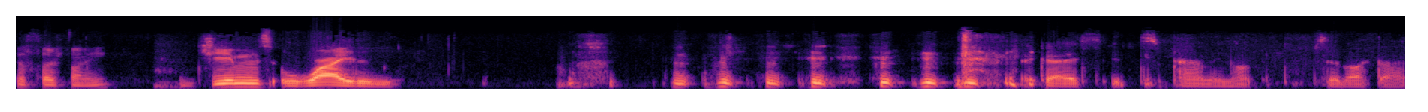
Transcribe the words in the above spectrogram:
that's so funny. Jim's Wiley. Okay, it's, it's apparently not said like that.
